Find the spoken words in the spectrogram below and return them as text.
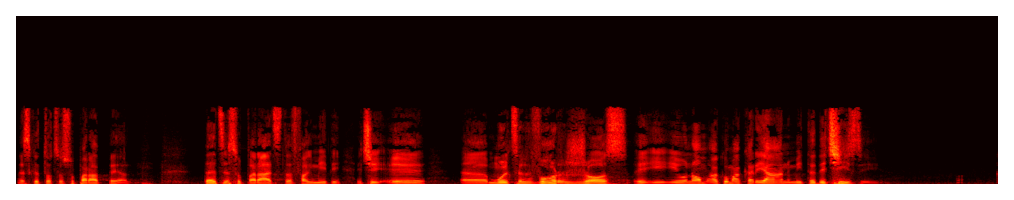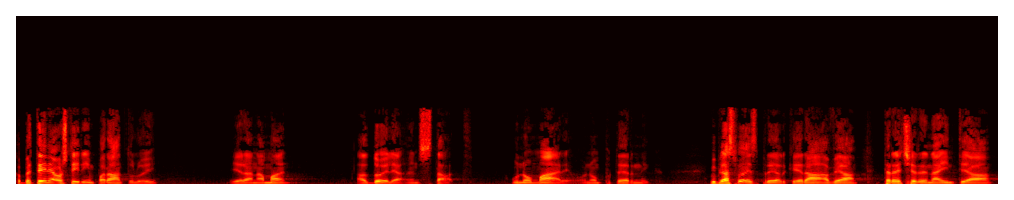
Vezi că toți s-au supărat pe el. Toți se supărați, toți fac meeting. Deci, e, e, mulți îl vor jos. E, e un om acum care ia anumite decizii. Căpetenia oștirii împăratului era Naman, al doilea în stat. Un om mare, un om puternic. Biblia spune despre el că era, avea trecere înaintea,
